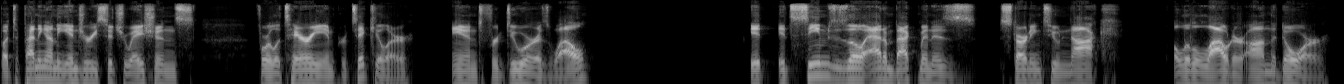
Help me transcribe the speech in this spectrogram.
But depending on the injury situations for Lettieri in particular, and for Dewar as well, it it seems as though Adam Beckman is starting to knock a little louder on the door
